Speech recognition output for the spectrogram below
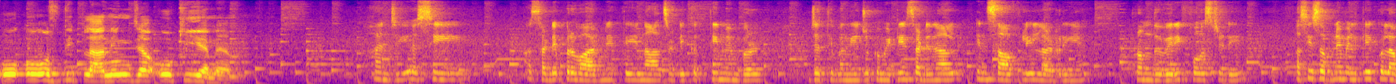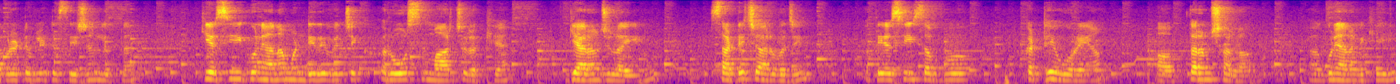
ਉਹ ਉਹ ਉਸ ਦੀ ਪਲੈਨਿੰਗ ਜਾਂ ਉਹ ਕੀ ਹੈ ਮੈਮ ਹਾਂਜੀ, ਅਸੀਂ, ਸਾਡੇ ਪਰਿਵਾਰ ਨੇ ਤੇ ਨਾਲ ਸਾਡੇ 31 ਮੈਂਬਰ ਜਥੇਬੰਦੀਆਂ ਜੋ ਕਮੇਟੀਆਂ ਸਾਡੇ ਨਾਲ ਇਨਸਾਫ ਲਈ ਲੜ ਰਹੀਆਂ ਫਰਮ ਦਾ ਵੈਰੀ ਫਰਸਟ ਡੇ ਅਸੀਂ ਸਭ ਨੇ ਮਿਲ ਕੇ ਕੋਲੈਬੋਰੇਟਿਵਲੀ ਡਿਸੀਜਨ ਲਿੱਤਾ ਕਿ ਅਸੀਂ ਗੁਨਿਆਣਾ ਮੰਡੀ ਦੇ ਵਿੱਚ ਇੱਕ ਰੋਸ ਮਾਰਚ ਰੱਖਿਆ ਹੈ 11 ਜੁਲਾਈ ਨੂੰ 4:30 ਵਜੇ ਅਤੇ ਅਸੀਂ ਸਭ ਇਕੱਠੇ ਹੋ ਰਹੇ ਹਾਂ ਧਰਮਸ਼ਾਲਾ ਗੁਨਿਆਣਾ ਵਿਖੇ ਹੀ।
